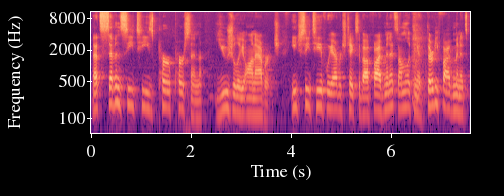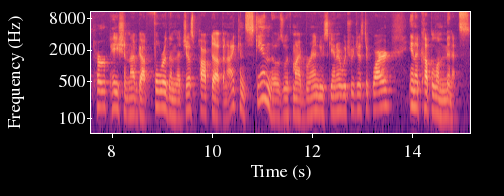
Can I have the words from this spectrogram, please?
that's seven CTs per person, usually on average. Each CT, if we average, takes about five minutes. I'm looking at 35 minutes per patient, and I've got four of them that just popped up, and I can scan those with my brand new scanner, which we just acquired, in a couple of minutes.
